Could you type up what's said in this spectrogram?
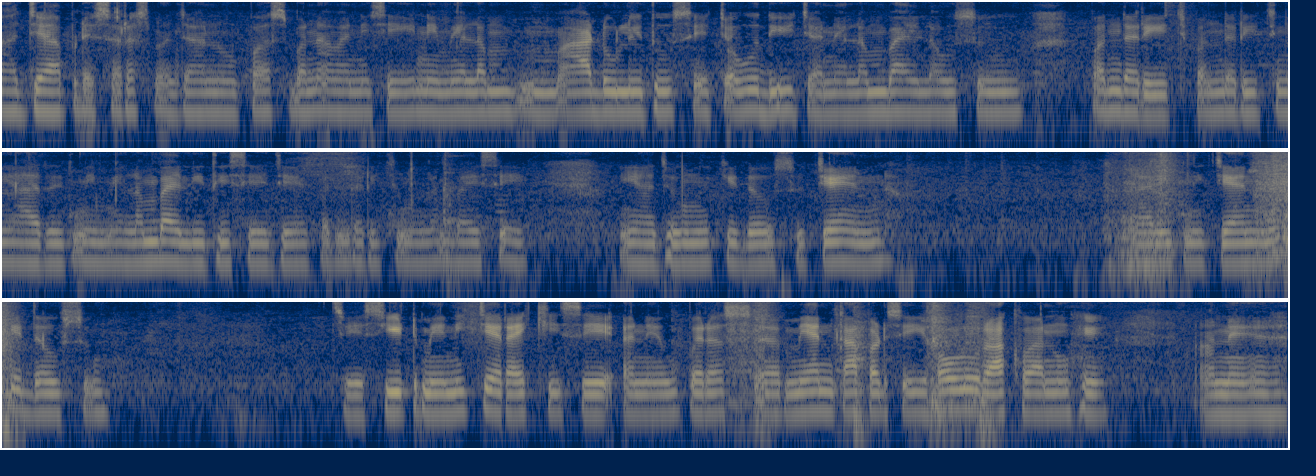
આજે આપણે સરસ મજાનું પર્સ બનાવવાની છે. એની મેં લંબ, આડું લીધું છે, ચૌદ ઇંચ અને લંબાઈ લઉં છું. પંદર ઇંચ, પંદર ઇંચની આ રીતની મેં લંબાઈ લીધી છે, જે પંદર ઇંચની લંબાઈ છે. અહીંયા જો મૂકી દઉં છું ચેન. આ રીતની ચેન મૂકી દઉં છું. જે સીટ મેં નીચે રાખી છે અને ઉપર મેન કાપડ છે એ હળું રાખવાનું છે. અને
